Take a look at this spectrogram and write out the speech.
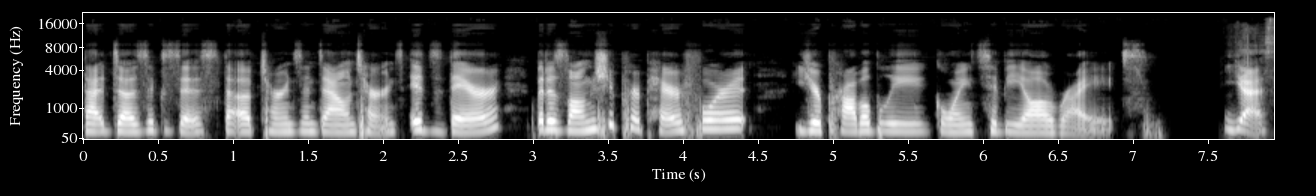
that does exist the upturns and downturns it's there but as long as you prepare for it you're probably going to be all right Yes,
